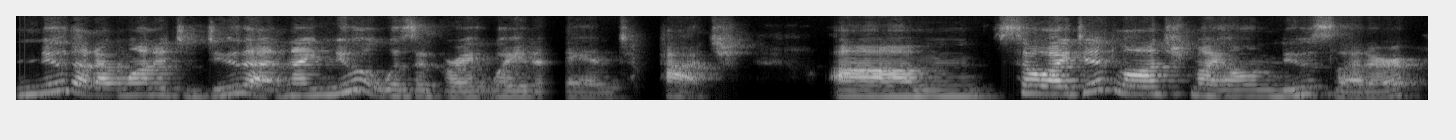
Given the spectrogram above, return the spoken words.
knew that i wanted to do that and i knew it was a great way to stay in touch um, so I did launch my own newsletter,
